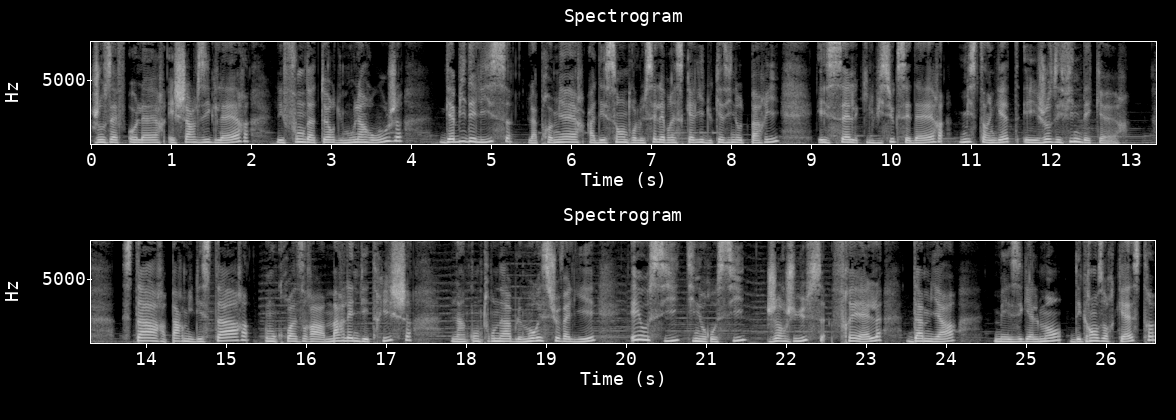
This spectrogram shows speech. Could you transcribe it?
Joseph Holler et Charles Ziegler, les fondateurs du Moulin Rouge, Gabi Delis, la première à descendre le célèbre escalier du Casino de Paris, et celles qui lui succédèrent, Miss Tinguette et Joséphine Becker. Star parmi les stars, on croisera Marlène Dietrich, l'incontournable Maurice Chevalier, et aussi Tino Rossi, Georgius, Fréhel, Damia, mais également des grands orchestres,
